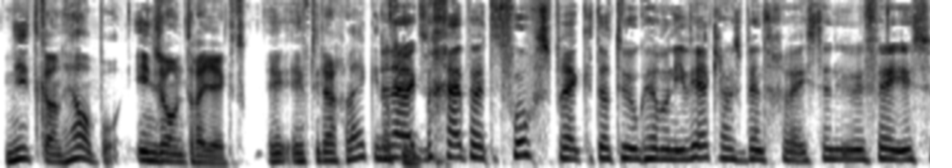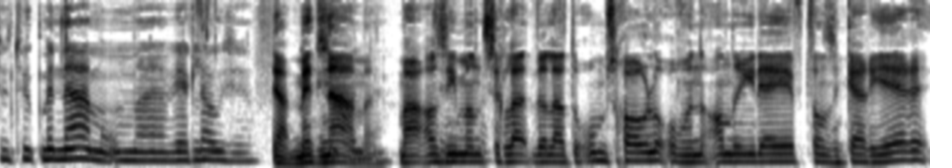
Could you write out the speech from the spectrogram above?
niet kan helpen in zo'n traject. He- Heeft u daar gelijk in? Nou, ik begrijp uit het voorgesprek dat u ook helemaal niet werkloos bent geweest. En de UWV is natuurlijk met name om eh, werklozen. Ja, met name. Maar als iemand zich la- wil laten omscholen of een ander idee heeft van zijn carrière,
